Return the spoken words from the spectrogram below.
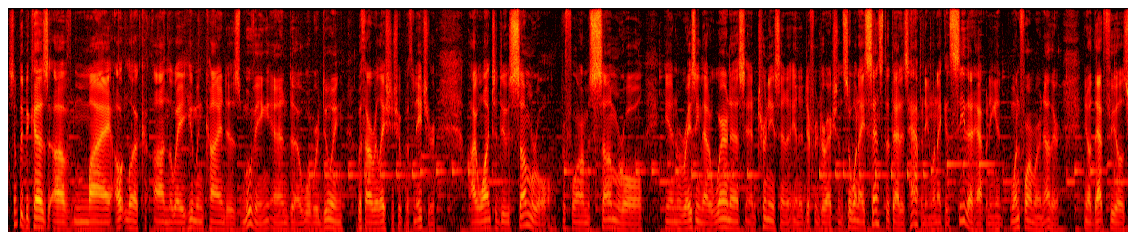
simply because of my outlook on the way humankind is moving and uh, what we're doing with our relationship with nature. I want to do some role, perform some role in raising that awareness and turning us in a, in a, different direction. So when I sense that that is happening, when I can see that happening in one form or another, you know, that feels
